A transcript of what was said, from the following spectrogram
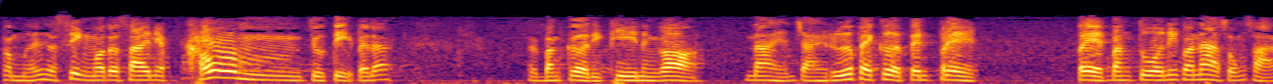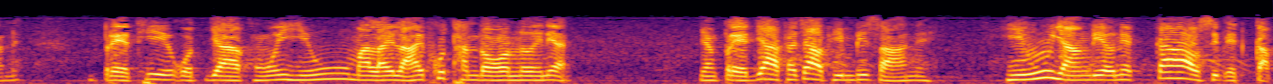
ก็เหมือนกับซิ่งมอเตอร์ไซค์เนี่ยโครมจุติไปแล้วไปบังเกิดอีกทีหนึ่งก็น่าเห็นใจ หรือไปเกิดเป็นเปรต เปรตบางตัวนี่ก็น่าสงสารเนี่ยเปรตที่อดอยากโหยหิวมาหลายๆพุทธันดรเลยเนี่ย อย่างเปรตญาติพระเจ้าพิมพิสารเนี่ย หิวอย่างเดียวเนี่ยเก้าสิบเอ็ดกับ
